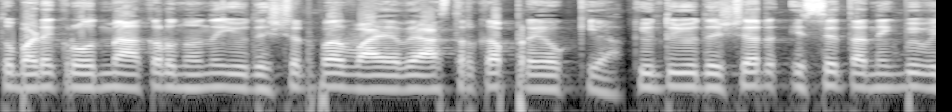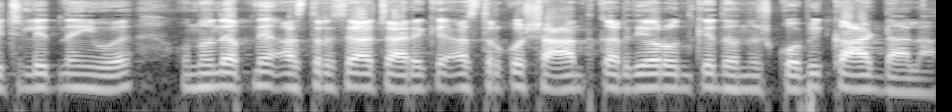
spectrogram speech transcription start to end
तो बड़े क्रोध में आकर उन्होंने युधिष्ठिर पर वायव्यास्त्र का प्रयोग किया। किंतु युधिष्ठिर इससे तनिक भी विचलित नहीं हुए। उन्होंने अपने अस्त्र से आचार्य के अस्त्र को शांत कर दिया और उनके धनुष को भी काट डाला।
